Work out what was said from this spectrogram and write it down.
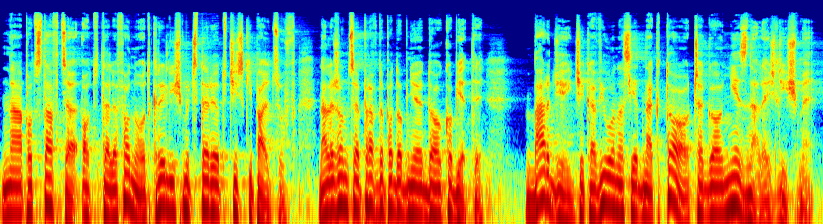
Na podstawce od telefonu odkryliśmy cztery odciski palców, należące prawdopodobnie do kobiety. Bardziej ciekawiło nas jednak to, czego nie znaleźliśmy.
